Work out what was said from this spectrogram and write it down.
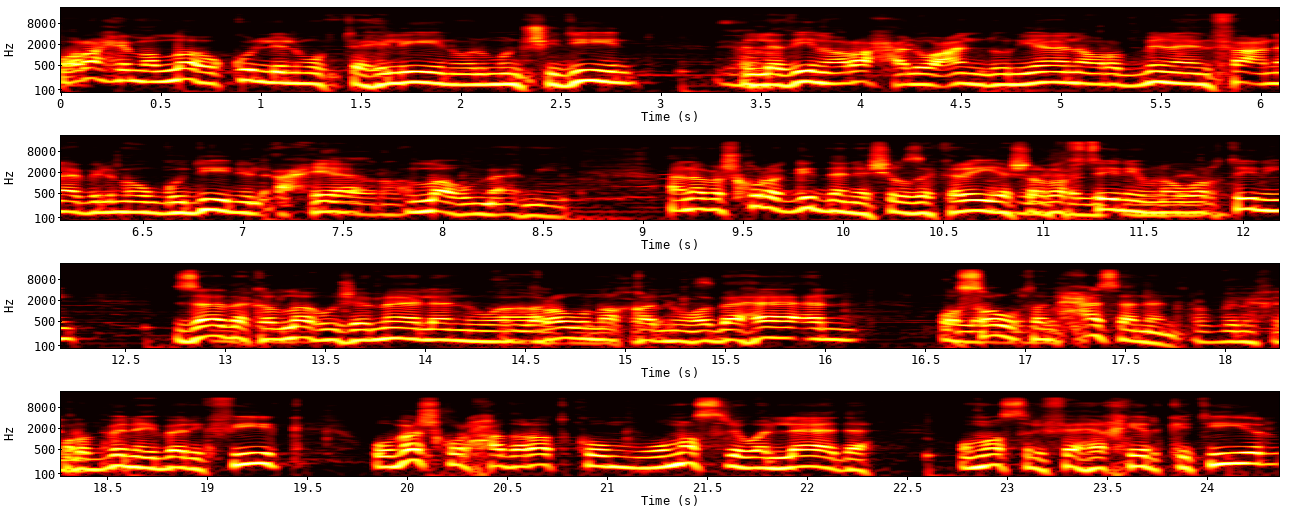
ورحم الله كل المبتهلين والمنشدين الذين رحلوا عن دنيانا وربنا ينفعنا بالموجودين يا الأحياء. اللهم أمين. أنا بشكرك جدا يا شيخ زكريا شرفتني. ونورتني. زادك الله جمالا ورونقا. وبهاء وصوتا. حسنا. ربنا يبارك فيك. وبشكر حضراتكم ومصر ولادة. ومصر فيها خير كتير.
